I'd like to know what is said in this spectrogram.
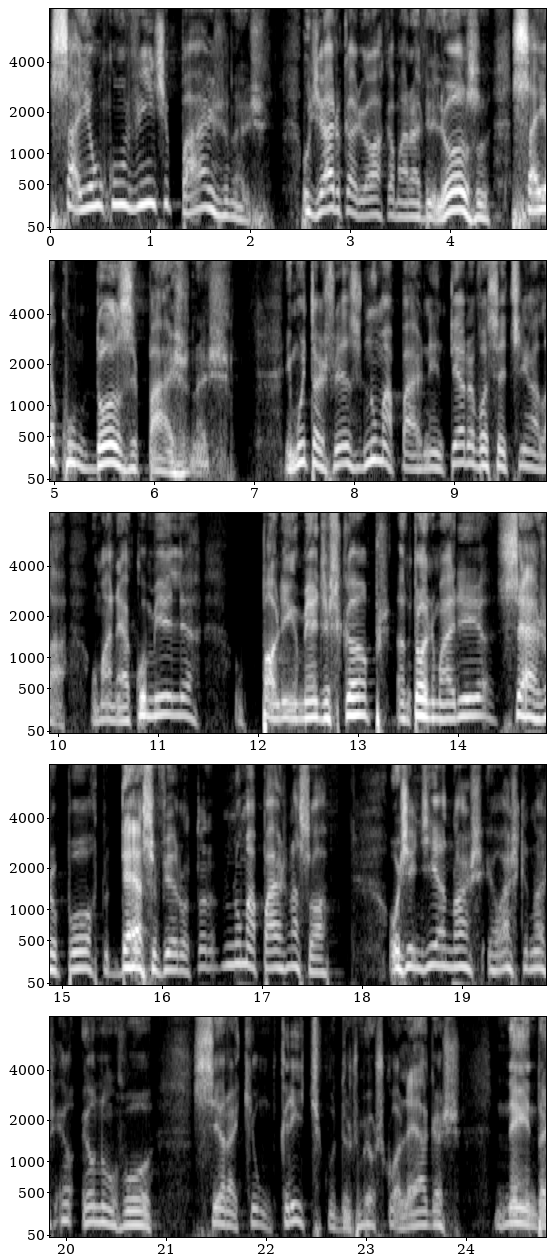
saíam com 20 páginas. O Diário Carioca Maravilhoso saía com 12 páginas. E muitas vezes, numa página inteira, você tinha lá o Maneco Milha, o Paulinho Mendes Campos, Antônio Maria, Sérgio Porto, Décio Vieira numa página só. Hoje em dia, nós, eu acho que nós, eu, eu não vou ser aqui um crítico dos meus colegas, nem da,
